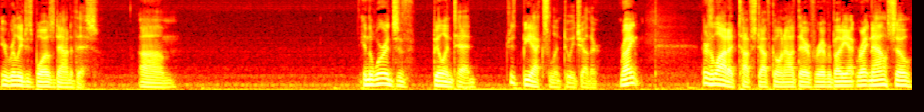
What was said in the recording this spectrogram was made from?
It really just boils down to this. Um, in the words of Bill and Ted, just be excellent to each other, right? There's a lot of tough stuff going out there for everybody right now, so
